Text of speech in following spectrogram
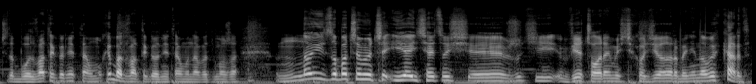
czy to było dwa tygodnie temu, chyba dwa tygodnie temu nawet może, no i zobaczymy czy EA dzisiaj coś e, wrzuci wieczorem, jeśli chodzi o robienie nowych kart.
